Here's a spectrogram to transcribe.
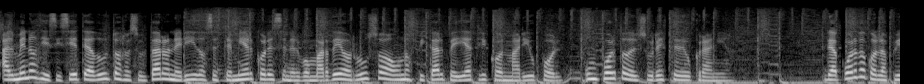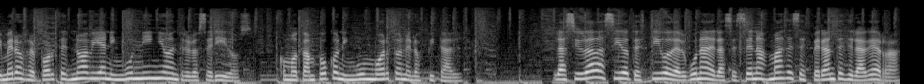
Al menos 17 adultos resultaron heridos este miércoles en el bombardeo ruso a un hospital pediátrico en Mariupol, un puerto del sureste de Ucrania. De acuerdo con los primeros reportes no había ningún niño entre los heridos, como tampoco ningún muerto en el hospital. La ciudad ha sido testigo de alguna de las escenas más desesperantes de la guerra,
